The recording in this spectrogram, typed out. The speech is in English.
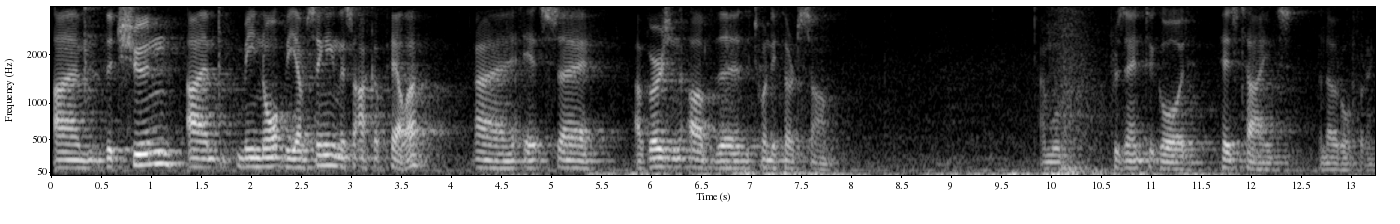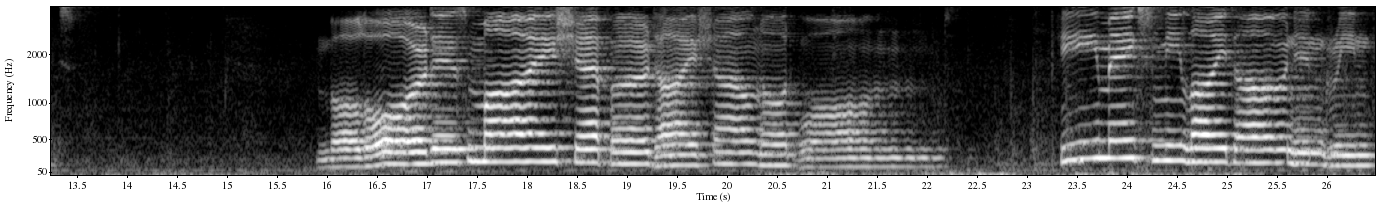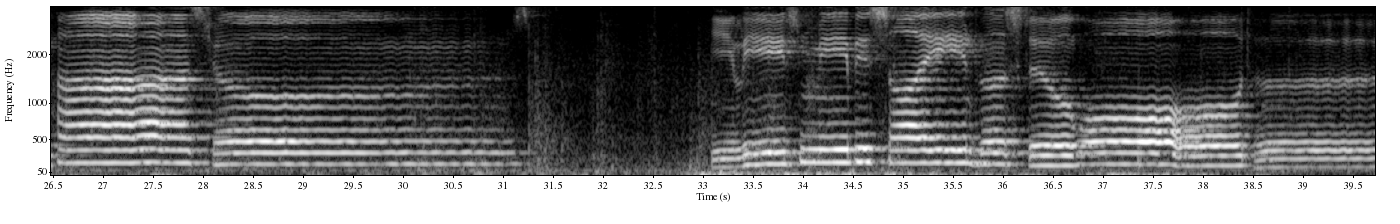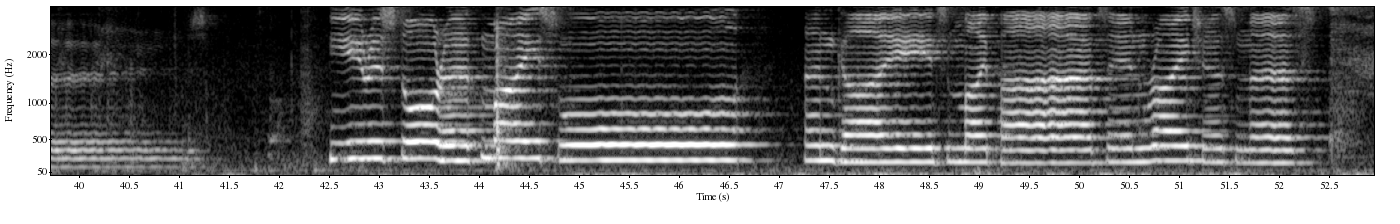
Um, the tune um, may not be, I'm singing this a cappella. Uh, it's uh, a version of the, the 23rd Psalm. And we'll present to God his tithes and our offerings. The Lord is my shepherd, I shall not want. He makes me lie down in green pastures. He leads me beside the still waters. He restoreth my soul and guides my paths in righteousness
